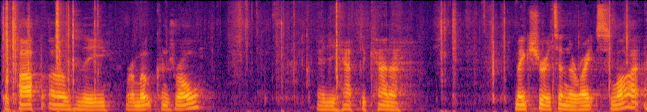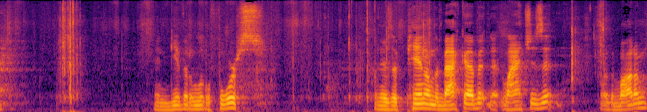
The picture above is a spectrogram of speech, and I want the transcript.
the top of the remote control. And you have to kind of make sure it's in the right slot and give it a little force. And there's a pin on the back of it that latches it, or the bottom.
